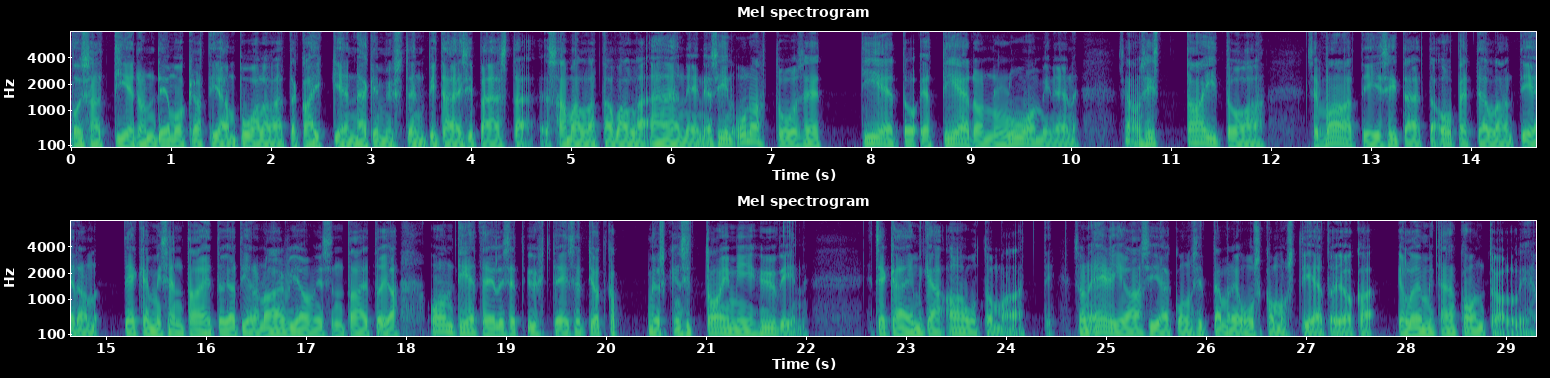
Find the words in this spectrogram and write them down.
voisi sanoa tiedon demokratian puolella, että kaikkien näkemysten pitäisi päästä samalla tavalla ääneen. Ja siinä unohtuu se tieto ja tiedon luominen, se on siis taitoa. Se vaatii sitä, että opetellaan tiedon tekemisen taitoja, tiedon arvioimisen taitoja, on tieteelliset yhteisöt, jotka myöskin sit toimii hyvin. Et sekään ei mikään automaatti. Se on eri asia kuin sitten tämmöinen uskomustieto, joka, jolla ei ole mitään kontrollia.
